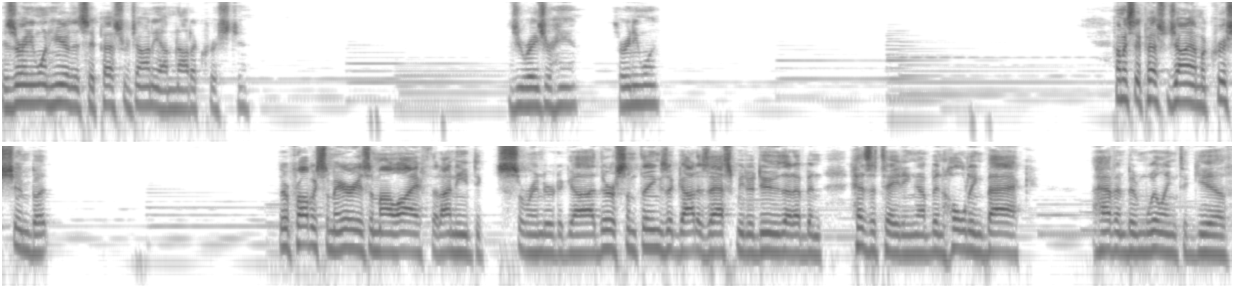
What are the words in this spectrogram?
Is there anyone here that say, Pastor Johnny, I'm not a Christian? Would you raise your hand? Is there anyone? How many say, Pastor Johnny, I'm a Christian, but there are probably some areas in my life that I need to surrender to God. There are some things that God has asked me to do that I've been hesitating, I've been holding back, I haven't been willing to give.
